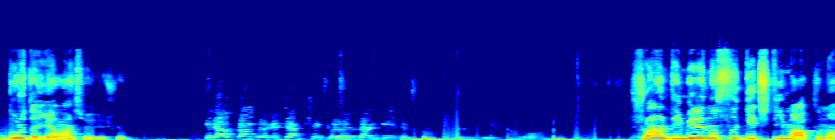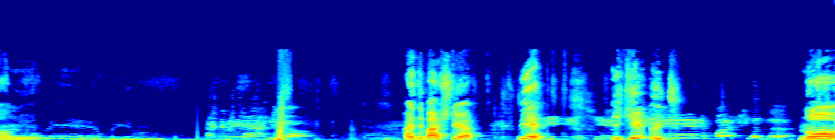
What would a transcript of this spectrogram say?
Burada yalan söylüyor şu an. Birazdan öleceğim çünkü o yüzden değilim. Şu an demiri nasıl geçtiğimi aklım almıyor. Hadi beyler. Hadi başlıyor. 1, 2, 3. Bir başladı. No.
